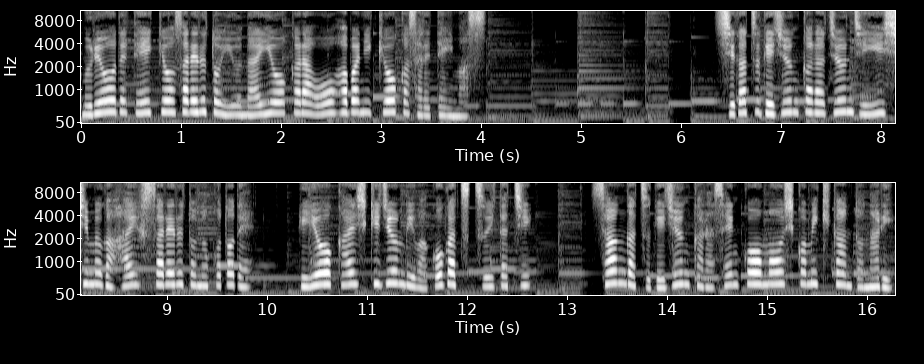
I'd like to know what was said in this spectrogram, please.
無料で提供されるという内容から大幅に強化されています。4月下旬から順次 eSIM が配布されるとのことで、利用開始準備は5月1日、3月下旬から先行申し込み期間となり、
